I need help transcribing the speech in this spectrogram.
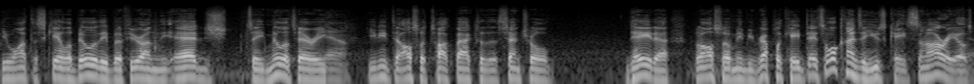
You want the scalability, but if you're on the edge, say military, Yeah. you need to also talk back to the central data, but also maybe replicate. It's all kinds of use case scenarios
